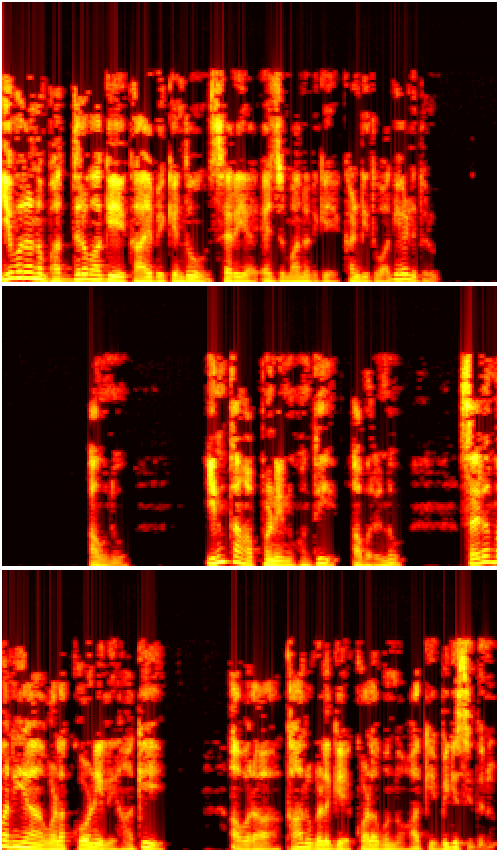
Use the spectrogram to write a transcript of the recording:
ಇವರನ್ನು ಭದ್ರವಾಗಿ ಕಾಯಬೇಕೆಂದು ಸೆರೆಯ ಯಜಮಾನನಿಗೆ ಖಂಡಿತವಾಗಿ ಹೇಳಿದರು. ಅವನು, ಇಂಥ ಅಪ್ಪಣೆಯನ್ನು ಹೊಂದಿ ಅವರನ್ನು ಸೆರೆಮನೆಯ ಒಳಕೋಣೆಯಲ್ಲಿ ಹಾಕಿ ಅವರ ಕಾಲುಗಳಿಗೆ ಕೊಳವನ್ನು ಹಾಕಿ ಬಿಗಿಸಿದನು.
